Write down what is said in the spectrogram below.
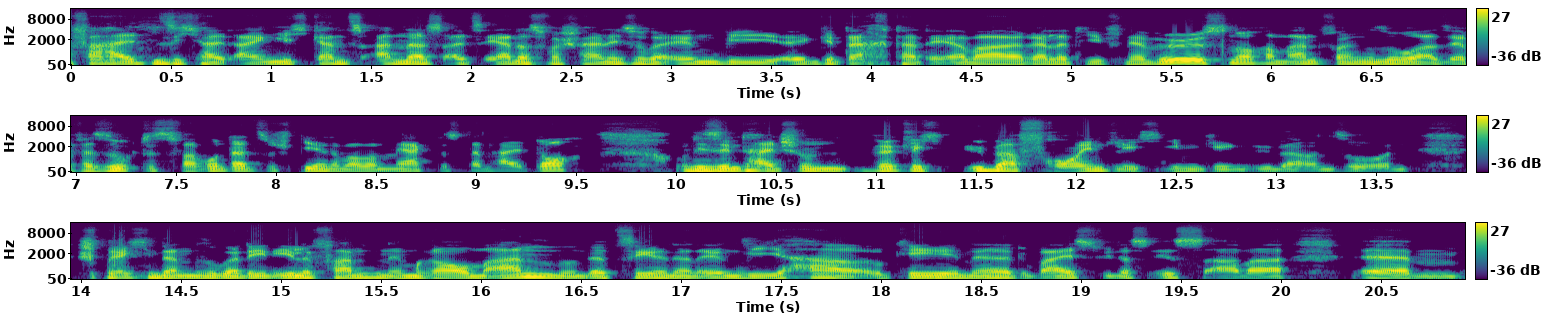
verhalten sich halt eigentlich ganz anders, als er das wahrscheinlich sogar irgendwie äh, gedacht hatte. Er war relativ nervös noch am Anfang so, also er versucht es zwar runterzuspielen, aber man merkt es dann halt doch. Und die sind halt schon wirklich überfreundlich ihm gegenüber und so und sprechen dann sogar den Elefanten im Raum an und erzählen dann irgendwie, ja, okay, ne, du weißt, wie das ist, aber ähm,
